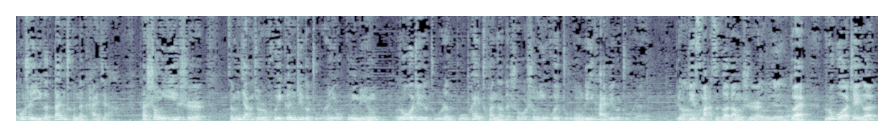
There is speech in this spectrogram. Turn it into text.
不是一个单纯的铠甲。它圣衣是怎么讲？就是会跟这个主人有共鸣。如果这个主人不配穿它的时候，圣衣会主动离开这个主人。比如迪斯马斯克当时有印象。对，如果这个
